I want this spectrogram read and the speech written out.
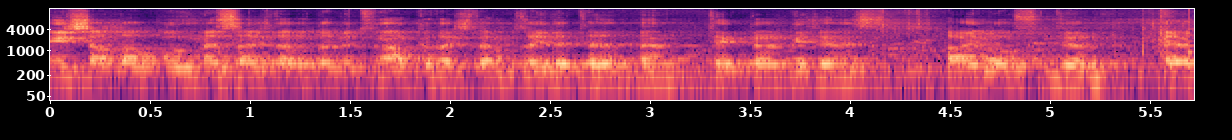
İnşallah bu mesajları da bütün arkadaşlarımıza iletelim. Ben tekrar geceniz hayırlı olsun diyorum. Evet.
